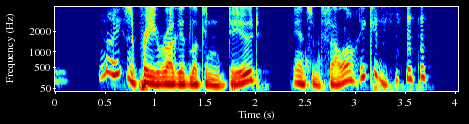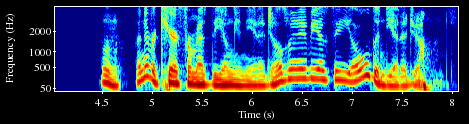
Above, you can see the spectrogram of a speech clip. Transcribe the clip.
you know, he's a pretty rugged looking dude, handsome fellow. He could. hmm, I never cared for him as the young Indiana Jones, but maybe as the old Indiana Jones.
